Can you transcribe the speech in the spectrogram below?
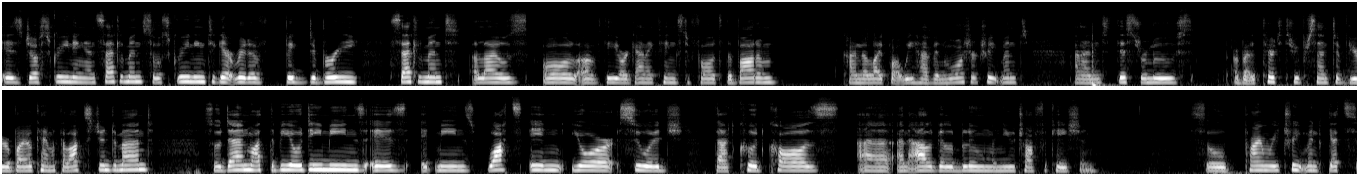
is just screening and settlement. So screening to get rid of big debris. Settlement allows all of the organic things to fall to the bottom, kind of like what we have in water treatment. And this removes about 33% of your biochemical oxygen demand. So then what the BOD means is it means what's in your sewage that could cause uh, an algal bloom and eutrophication. So primary treatment gets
